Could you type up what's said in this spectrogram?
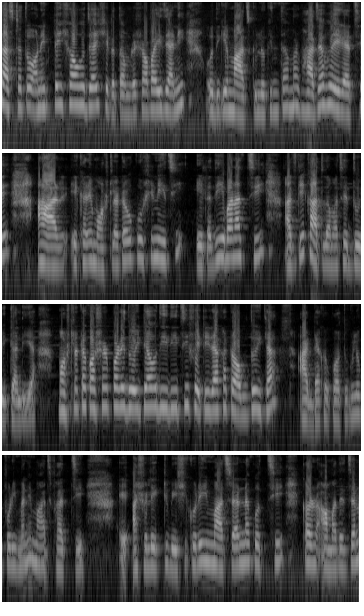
কাজটা তো অনেকটাই সহজ হয়, সেটা তো আমরা সবাই জানি। ওদিকে মাছগুলো কিন্তু আমার ভাজা হয়ে গেছে, আর এখানে মশলাটাও কষে নিয়েছি, এটা দিয়ে বানাচ্ছি আজকে কাতলা মাছের দই কালিয়া। মশলাটা কষার পরে দইটাও দিয়ে দিয়েছি, ফেটিয়ে রাখা টক দইটা, আর দেখো কতগুলো পরিমাণে মাছ ভাজছি। আসলে একটু বেশি করেই মাছ রান্না করছি, কারণ আমাদের যেন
